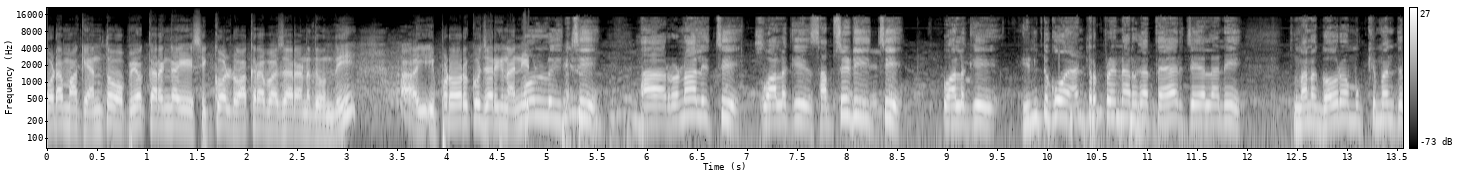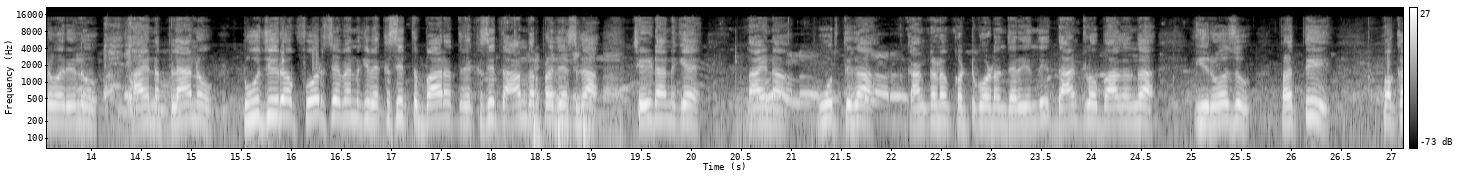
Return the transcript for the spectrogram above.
కూడా మాకు ఎంతో ఉపయోగకరంగా ఈ సిక్కోల్ డ్వాక్రా బజార్ అనేది ఉంది. ఇప్పటివరకు జరిగిన అన్ని లోన్లు ఇచ్చి రుణాలు ఇచ్చి వాళ్ళకి సబ్సిడీ ఇచ్చి వాళ్ళకి ఇంటికో ఎంటర్ప్రైనర్గా తయారు చేయాలని మన గౌరవ ముఖ్యమంత్రి వర్యులు ఆయన ప్లాను టూ జీరో ఫోర్ సెవెన్కి వికసిత్ భారత్ వికసిత్ ఆంధ్రప్రదేశ్గా చేయడానికే ఆయన పూర్తిగా కంకణం కట్టుకోవడం జరిగింది. దాంట్లో భాగంగా ఈరోజు ప్రతి ఒక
